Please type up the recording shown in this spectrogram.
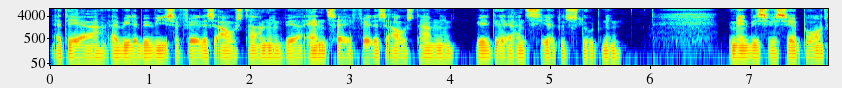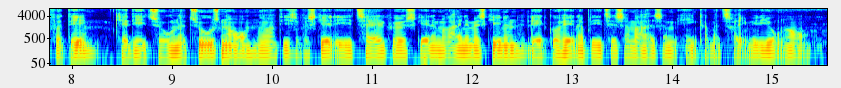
at det er at ville bevise fælles afstamning ved at antage fælles afstamning, hvilket er en cirkelslutning. Men hvis vi ser bort fra det, kan de 200.000 år, når disse forskellige tal køres gennem regnemaskinen, let gå hen og blive til så meget som 1,3 millioner år.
